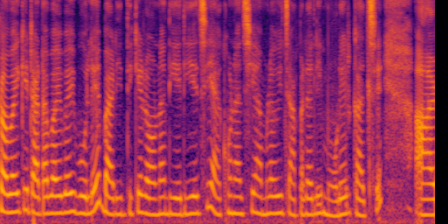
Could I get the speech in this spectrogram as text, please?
সবাইকে টাটা, বাই বাই বলে বাড়ির দিকে রওনা দিয়ে দিয়েছি। এখন আছি আমরা ওই চাপাডালি মোড়ের কাছে। আর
